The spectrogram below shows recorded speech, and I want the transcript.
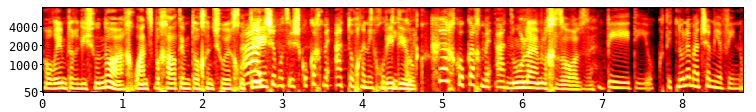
הורים תרגישו נוח, once בחרתם תוכן שהוא איכותי, עד שמוצאים, יש כל כך מעט תוכן איכותי. בדיוק. כל כך, כל כך מעט. תנו להם לחזור על זה. בדיוק. תיתנו להם עד שהם יבינו.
